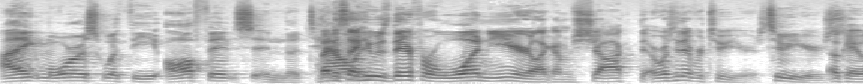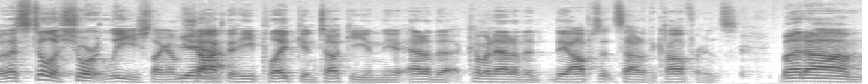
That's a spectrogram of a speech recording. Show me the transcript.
I think Morris with the offense and the talent. But to say he was there for one year, like I'm shocked. Or was he there for two years? two years. Okay, well that's still a short leash. Like I'm Yeah. shocked that he played Kentucky in the out of the coming out of the, the opposite side of the conference. But um,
